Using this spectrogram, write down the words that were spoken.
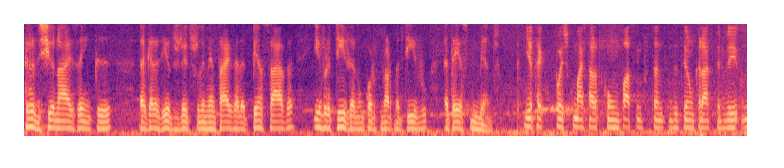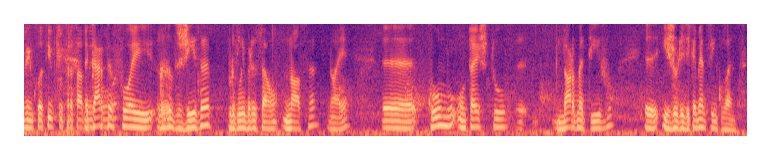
tradicionais em que a garantia dos direitos fundamentais era pensada e vertida num corpo normativo até esse momento e até depois, mais tarde, com um passo importante de ter um carácter vinculativo do Tratado A carta foi redigida por deliberação nossa, não é? Uh, como um texto uh, normativo uh, e juridicamente vinculante.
